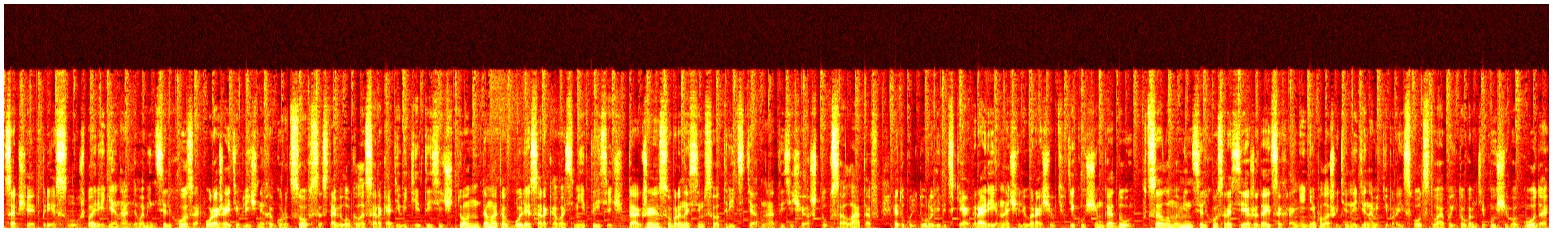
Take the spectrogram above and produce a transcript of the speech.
сообщает пресс-служба регионального Минсельхоза. Урожай тепличных огурцов составил около 49 тысяч тонн, томатов более 48 тысяч. Также собрано 731 тысяча штук салатов салатов. Эту культуру липецкие аграрии начали выращивать в текущем году. В целом, Минсельхоз России ожидает сохранения положительной динамики производства, по итогам текущего года,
